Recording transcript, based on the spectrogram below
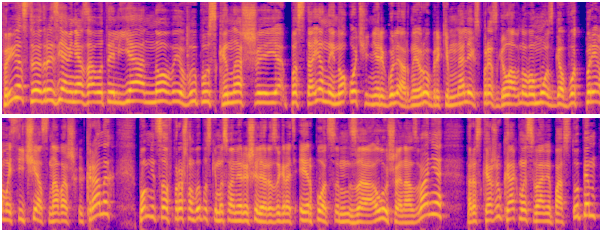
Приветствую, друзья! Меня зовут Илья. Новый выпуск нашей постоянной, но очень нерегулярной рубрики «Алиэкспресс головного мозга» вот прямо сейчас на ваших экранах. Помнится, в прошлом выпуске мы с вами решили разыграть AirPods за лучшее название. Расскажу, как мы с вами поступим.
